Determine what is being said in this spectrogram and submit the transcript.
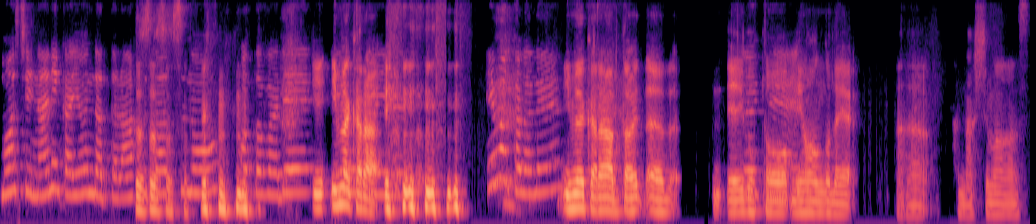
もし何か言うんだったら、そうそうそうそう二つの言葉でい今から今からね。今から英語と Okay. 日本語であ話します。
